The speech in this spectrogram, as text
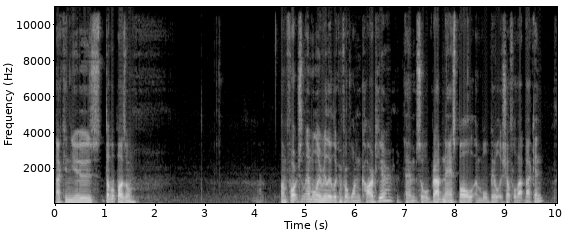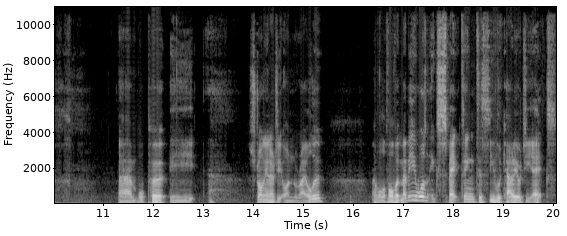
I can use double puzzle. Unfortunately, I'm only really looking for one card here, um, so we'll grab Nest Ball and we'll be able to shuffle that back in. Um, we'll put a strong energy on Riolu, and we'll evolve it. Maybe he wasn't expecting to see Lucario GX.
